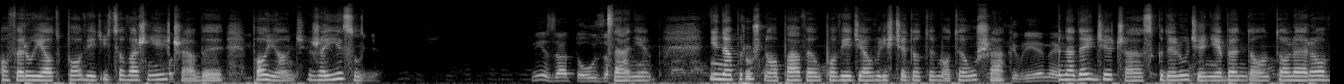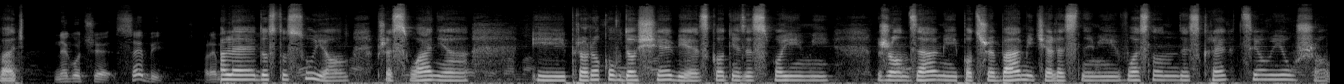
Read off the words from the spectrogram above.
oferuje odpowiedź i co ważniejsze, aby pojąć, że Jezus zato uzak zdaniem nie na próżno Paweł powiedział w liście do Tymoteusza, nadejdzie czas, gdy ludzie nie będą tolerować, ale dostosują przesłania i proroków do siebie zgodnie ze swoimi rządzami, potrzebami cielesnymi, własną dyskrecją i uszą.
